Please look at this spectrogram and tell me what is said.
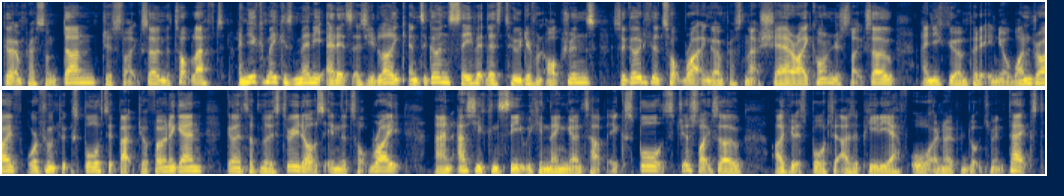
go and press on done, just like so in the top left. And you can make as many edits as you like. And to go and save it, there's two different options. So go to the top right and go and press on that share icon, just like so. And you can go and put it in your OneDrive. Or if you want to export it back to your phone again, go and tap on those three dots in the top right. And as you can see, we can then go and tap export, just like so. I could export it as a PDF or an open document text,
